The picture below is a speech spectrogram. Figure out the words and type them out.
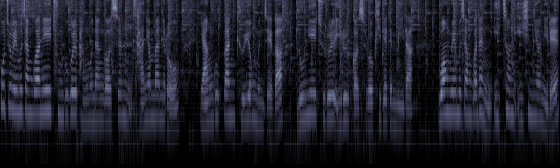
호주 외무장관이 중국을 방문한 것은 4년 만으로 양국 간 교역 문제가 논의의 줄을 이룰 것으로 기대됩니다. 웡 외무장관은 2020년 이래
